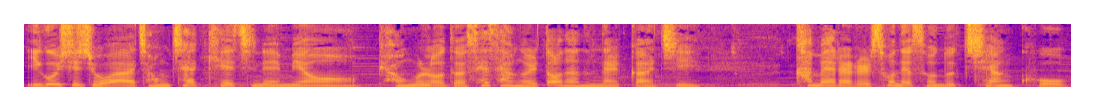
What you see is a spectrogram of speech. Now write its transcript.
이곳이 좋아 정착해 지내며 병을 얻어 세상을 떠나는 날까지 카메라를 손에서 놓지 않고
